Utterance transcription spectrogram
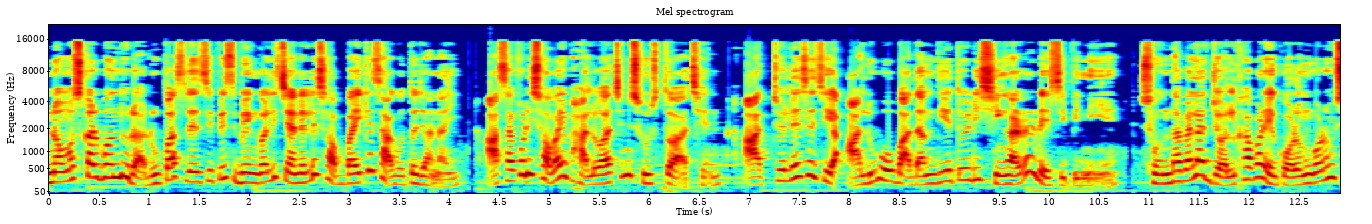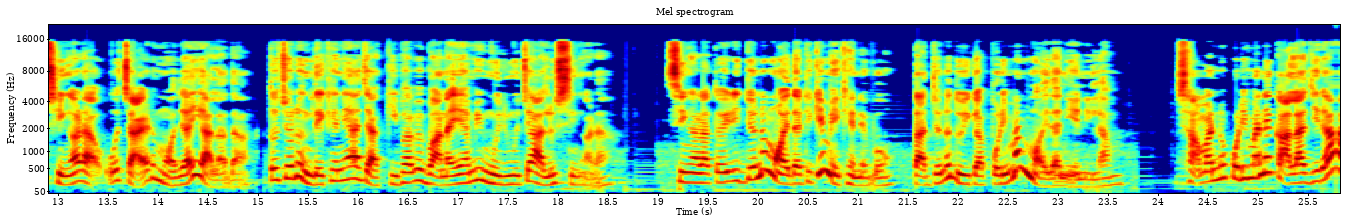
নমস্কার বন্ধুরা, রূপাস রেসিপিস বেঙ্গলি চ্যানেলে সবাইকে স্বাগত জানাই। আশা করি সবাই ভালো আছেন, সুস্থ আছেন। আজ চলে এসেছি আলু ও বাদাম দিয়ে তৈরি সিঙ্গারার রেসিপি নিয়ে। সন্ধ্যাবেলার জলখাবারে গরম গরম সিঙ্গারা ও চায়ের মজাই আলাদা। তো চলুন দেখে নেওয়া যাক কীভাবে বানাই আমি মুচমুচে আলুর সিঙ্গারা। সিঙ্গারা তৈরির জন্য ময়দাটিকে মেখে নেব। তার জন্য দুই কাপ পরিমাণ ময়দা নিয়ে নিলাম। সামান্য পরিমাণে কালা জিরা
